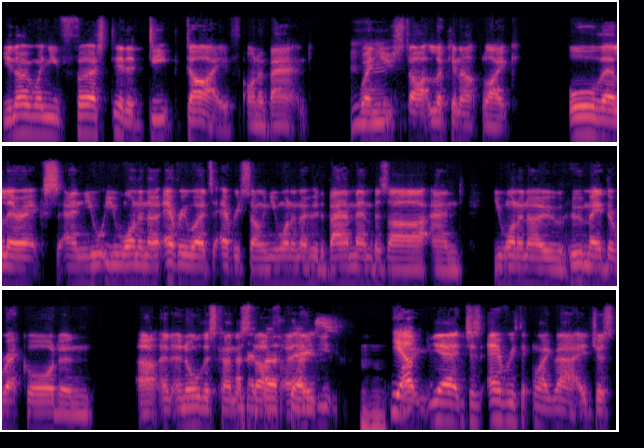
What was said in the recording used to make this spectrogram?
you know when you first did a deep dive on a band, when Mhm. you start looking up like all their lyrics and you you want to know every word to every song and you want to know who the band members are and you want to know who made the record and uh, and, and all this kind of And stuff. And- and birthdays. you- Mhm. Yep. like, yeah, just everything like that. It just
